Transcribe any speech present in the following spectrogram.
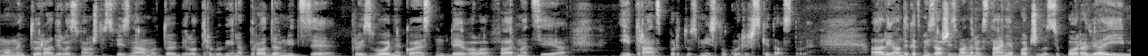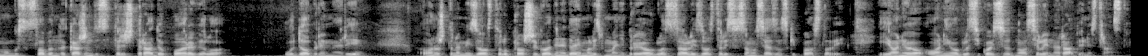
momentu, radilo je sve ono što svi znamo, to je bila trgovina prodavnice, proizvodnja koja je snabdevala, farmacija, i transport u smislu kurirske dostave. Ali onda kad smo izašli iz vanrednog stanja počelo da se oporavlja i mogu se slobodno da kažem da se tržište rada oporavilo u dobroj meri. Ono što nam je izostalo prošle godine, da imali smo manje broj oglasa, ali izostali su samo sezonski poslovi i oni, oni oglasi koji su odnosili na rad u inostranstvu.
